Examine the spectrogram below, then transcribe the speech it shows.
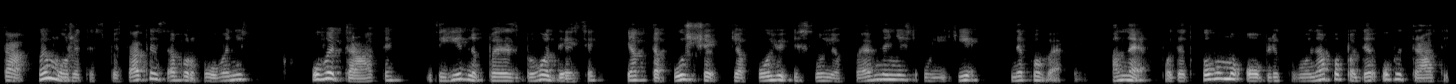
Так, ви можете списати заборгованість у витрати згідно ПСБО 10, як таку, що якою існує впевненість у її неповерненні. Але в податковому обліку вона попаде у витрати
